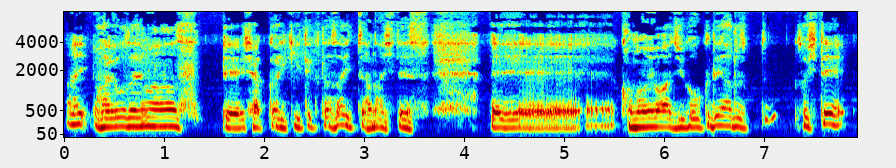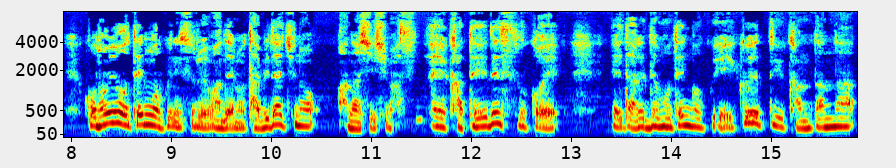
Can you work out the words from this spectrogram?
はい、おはようございます。えー、100回聞いてくださいって話です。えー、この世は地獄である。そして、この世を天国にするまでの旅立ちの話します。えー、家庭です、そこへ。えー、誰でも天国へ行くという簡単な、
